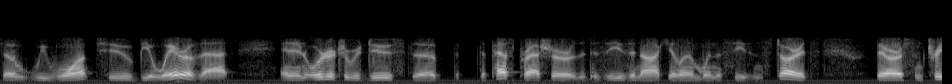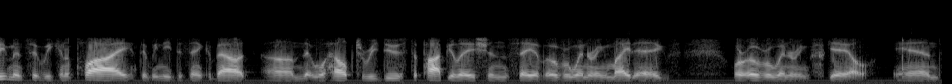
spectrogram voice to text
so we want to be aware of that. And in order to reduce the, the, the pest pressure or the disease inoculum when the season starts, some treatments that we can apply that we need to think about um, that will help to reduce the population, say, of overwintering mite eggs or overwintering scale. And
